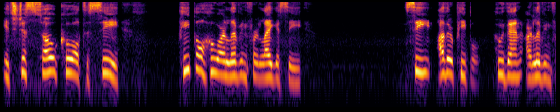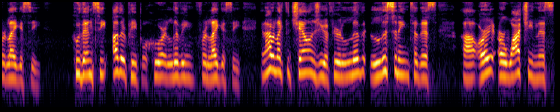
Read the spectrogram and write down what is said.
it's just so cool to see people who are living for legacy see other people who then are living for legacy, who then see other people who are living for legacy. And I would like to challenge you if you're liv- listening to this uh, or, or watching this,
